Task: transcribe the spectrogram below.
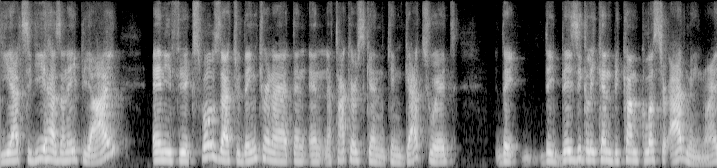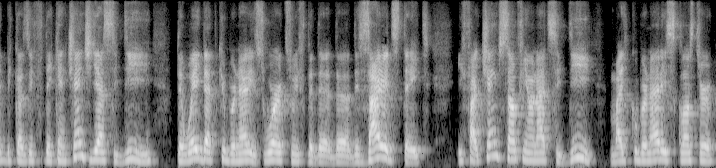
the etcd has an API, and if you expose that to the internet and, and attackers can can get to it, they they basically can become cluster admin, right? Because if they can change the etcd, the way that Kubernetes works with the, the, the desired state, if I change something on etcd, my Kubernetes cluster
